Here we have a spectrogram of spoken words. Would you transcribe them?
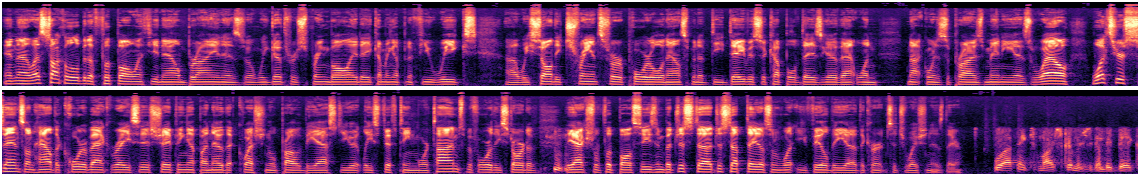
And uh, let's talk a little bit of football with you now, Brian, as uh, we go through spring ball A Day coming up in a few weeks. Uh, we saw the transfer portal announcement of D. Davis a couple of days ago. That one not going to surprise many as well. What's your sense on how the quarterback race is shaping up? I know that question will probably be asked to you at least 15 more times before the start of the actual football season, but just uh, just update us on what you feel the uh, the current situation is there. Well, I think tomorrow's scrimmage is going to be big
